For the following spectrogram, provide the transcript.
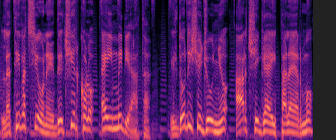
L'attivazione del circolo è immediata. Il 12 giugno Arci Gay Palermo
